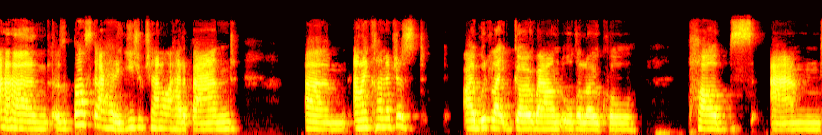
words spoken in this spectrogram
and I was a busker. I had a YouTube channel. I had a band, um, and I kind of just I would like go around all the local pubs and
